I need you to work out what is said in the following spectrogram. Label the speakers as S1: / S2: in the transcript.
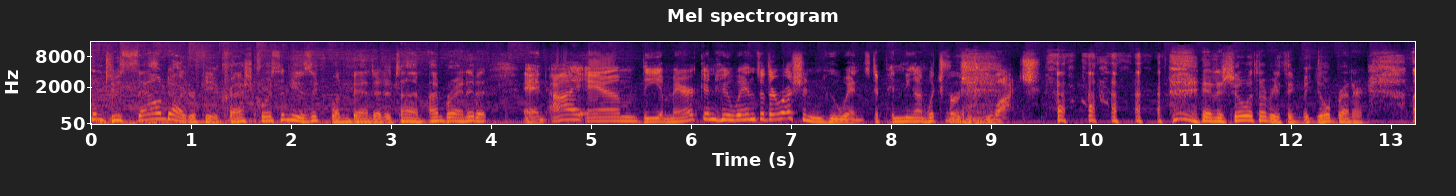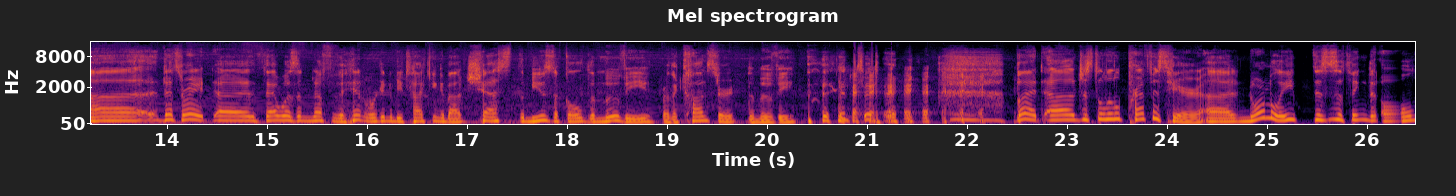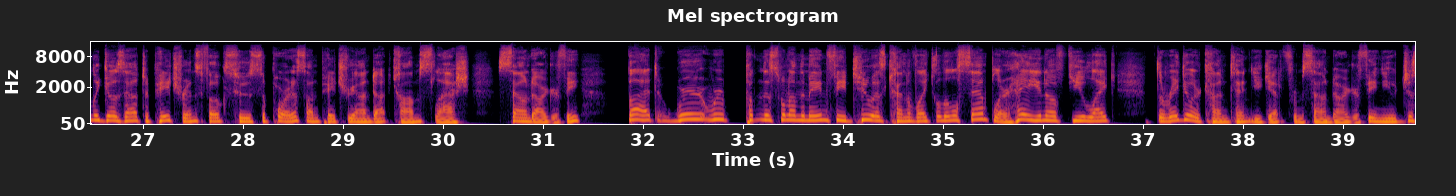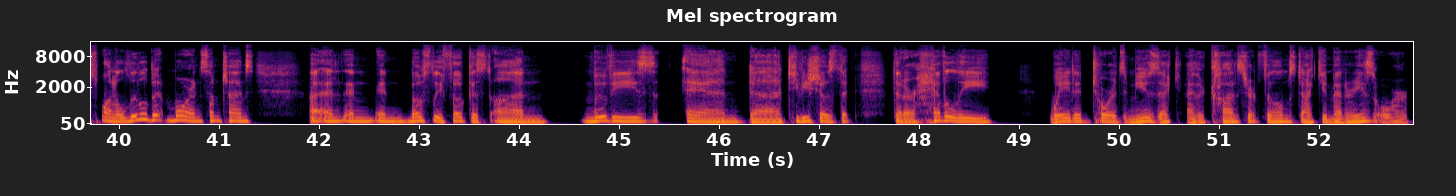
S1: Welcome to Soundography, a crash course in music, one band at a time. I'm Brian Ibbott.
S2: And I am the American who wins or the Russian who wins, depending on which version you watch.
S1: and a show with everything but Yul Brynner. Uh, that's right. Uh, if that wasn't enough of a hint, we're going to be talking about Chess, the musical, the movie, or the concert, the movie. but uh, just a little preface here. Uh, normally, this is a thing that only goes out to patrons, folks who support us on patreon.com slash soundography. But we're we're putting this one on the main feed too as kind of like a little sampler. Hey, you know, if you like the regular content you get from soundography and you just want a little bit more, and sometimes uh, and and and mostly focused on movies and uh, TV shows that that are heavily weighted towards music, either concert films, documentaries, or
